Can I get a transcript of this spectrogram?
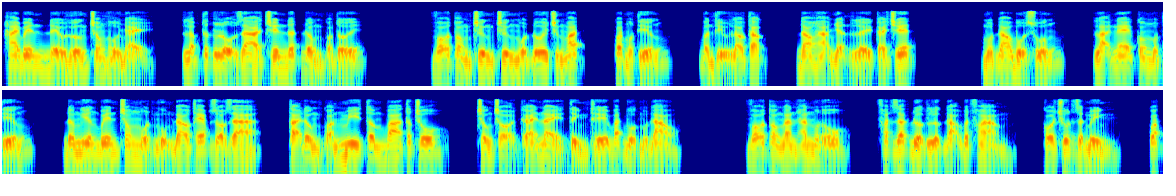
hai bên đều hướng trong hồ nhảy, lập tức lộ ra trên đất đồng còn tới võ Tòng trừng trừng một đôi trứng mắt, quát một tiếng, bẩn thỉu lão tặc, đao hạ nhận lấy cái chết. Một đao bổ xuống, lại nghe con một tiếng, đâm nghiêng bên trong một ngụm đao thép dò ra, tại đồng quán mi tâm ba tấc chỗ, chống chọi cái này tình thế bắt buộc một đao. Võ tòng ngăn hắn một ô, phát giác được lực đạo bất phàm, có chút giật mình quắp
